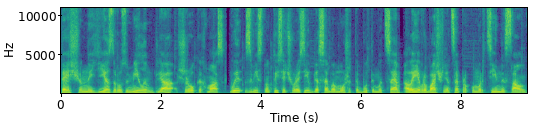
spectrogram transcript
те, що не є зрозумілим для широких мас. Ви, звісно, тисячу разів для себе можете бути митцем, але Євробачення це про комерційний саунд.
